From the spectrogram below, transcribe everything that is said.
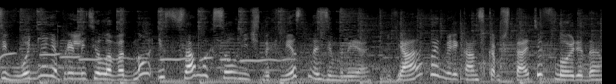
Сегодня я прилетела в одно из самых солнечных мест на Земле. Я в американском штате Флорида.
